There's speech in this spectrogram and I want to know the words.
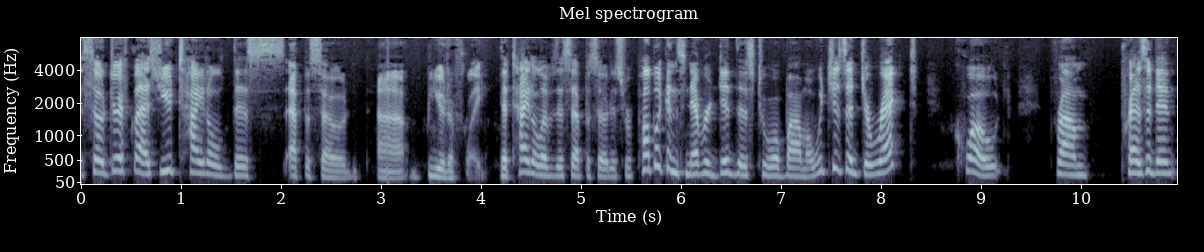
so, Driftglass, you titled this episode uh, beautifully. The title of this episode is Republicans Never Did This to Obama, which is a direct quote from President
